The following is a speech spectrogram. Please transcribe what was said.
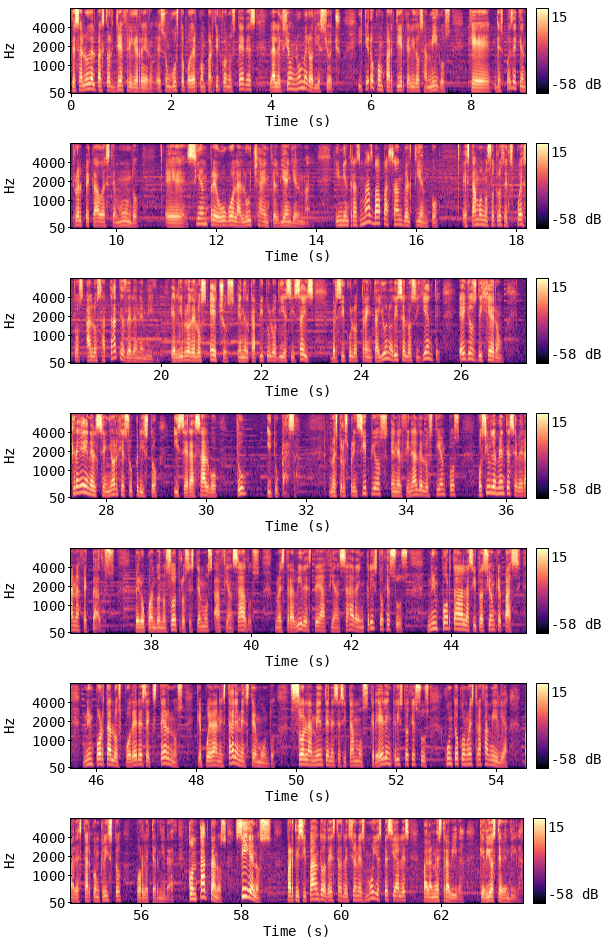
Te saluda el pastor Jeffrey Guerrero. Es un gusto poder compartir con ustedes la lección número 18. Y quiero compartir, queridos amigos, que después de que entró el pecado a este mundo, eh, siempre hubo la lucha entre el bien y el mal. Y mientras más va pasando el tiempo, estamos nosotros expuestos a los ataques del enemigo. El libro de los Hechos, en el capítulo 16, versículo 31, dice lo siguiente. Ellos dijeron, cree en el Señor Jesucristo y serás salvo tú y tu casa. Nuestros principios en el final de los tiempos posiblemente se verán afectados, pero cuando nosotros estemos afianzados, nuestra vida esté afianzada en Cristo Jesús, no importa la situación que pase, no importa los poderes externos que puedan estar en este mundo, solamente necesitamos creer en Cristo Jesús junto con nuestra familia para estar con Cristo por la eternidad. Contáctanos, síguenos participando de estas lecciones muy especiales para nuestra vida. Que Dios te bendiga.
